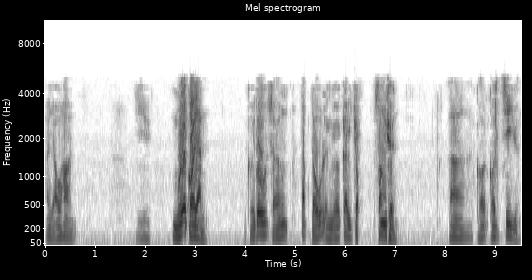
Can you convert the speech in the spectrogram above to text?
系有限而。每一個人佢都想得到令佢繼續生存啊！嗰啲資源，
